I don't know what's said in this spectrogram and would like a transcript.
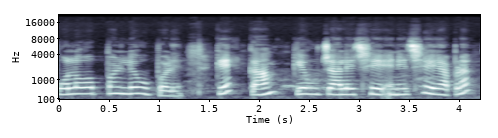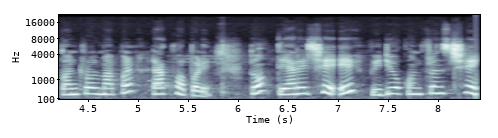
ફોલોઅપ પણ લેવું પડે કે કામ કેવું ચાલે છે એને છે એ આપણા કંટ્રોલમાં પણ રાખવા પડે. તો ત્યારે છે એ વીડિયો કોન્ફરન્સ છે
